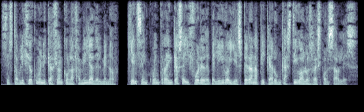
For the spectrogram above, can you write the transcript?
se estableció comunicación con la familia del menor, quien se encuentra en casa y fuera de peligro y esperan aplicar un castigo a los responsables.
